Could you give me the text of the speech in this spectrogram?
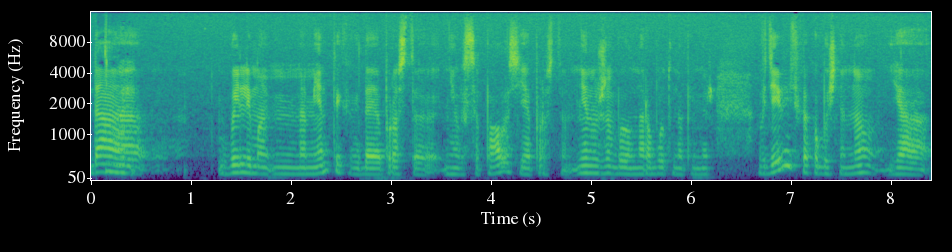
Да, были моменты, когда я просто не высыпалась, я просто... Мне нужно было на работу, например, в 9, как обычно, но я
